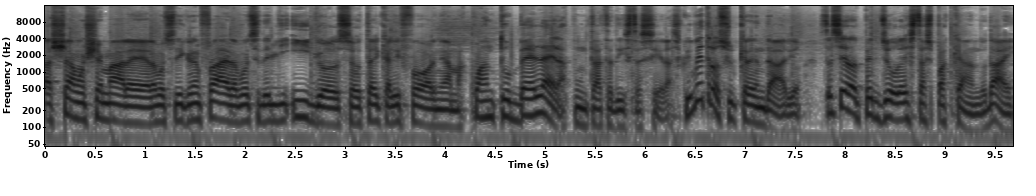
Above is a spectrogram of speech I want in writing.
Lasciamo scemare la voce di Glenn Fry, la voce degli Eagles, Hotel California, ma quanto bella è la puntata di stasera. Scrivetelo sul calendario, stasera il peggiore sta spaccando, dai.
